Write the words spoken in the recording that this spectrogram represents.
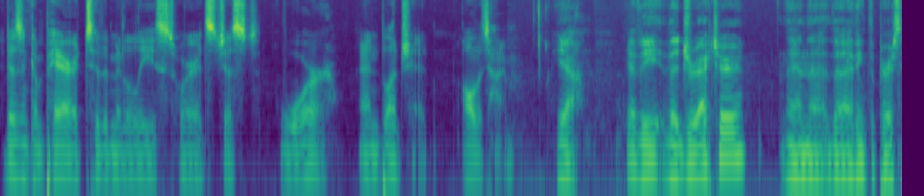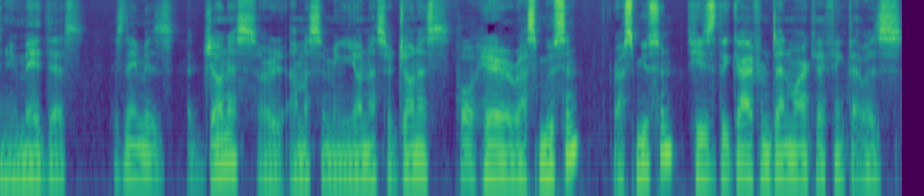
it doesn't compare to the middle east where it's just war and bloodshed all the time Yeah, yeah. The the director and the, the I think the person who made this, his name is Jonas, or I'm assuming Jonas or Jonas Poher Rasmussen. Rasmussen. He's the guy from Denmark. I think that was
